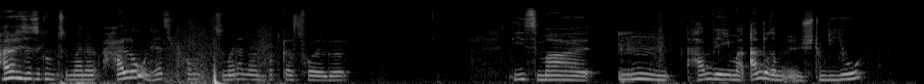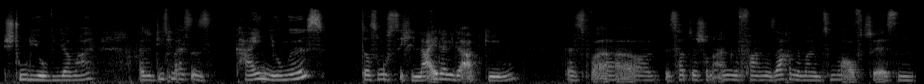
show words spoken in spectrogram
Hallo und herzlich willkommen zu meiner Hallo und herzlich willkommen zu meiner neuen Podcast Folge. Diesmal haben wir jemand anderem im Studio, Studio wieder mal. Also diesmal ist es kein Junges, das musste ich leider wieder abgeben. Das war das hatte schon angefangen Sachen in meinem Zimmer aufzuessen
